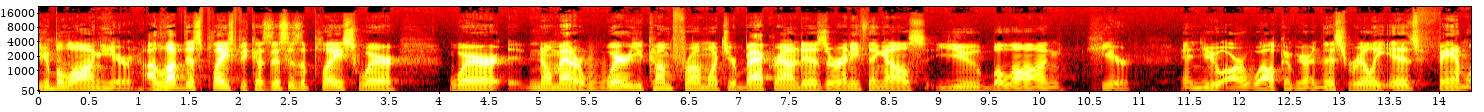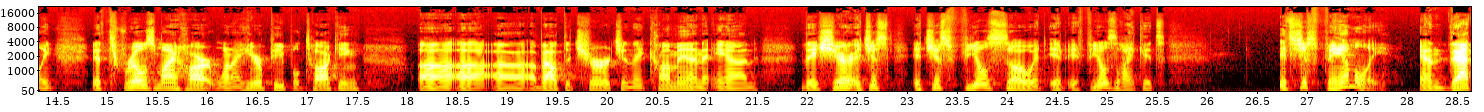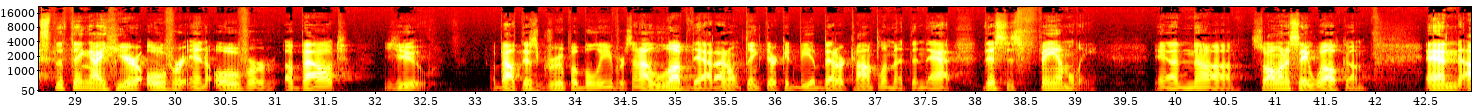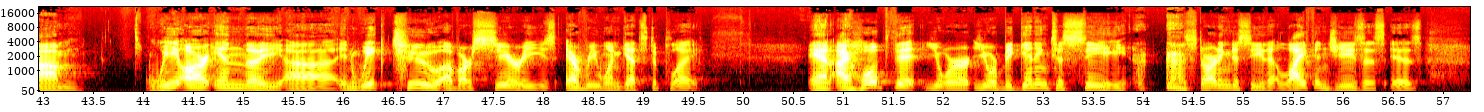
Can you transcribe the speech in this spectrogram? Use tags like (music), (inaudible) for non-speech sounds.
You belong here. I love this place because this is a place where where no matter where you come from, what your background is or anything else, you belong here and you are welcome here. And this really is family. It thrills my heart when I hear people talking uh, uh, uh, about the church and they come in and they share. It just it just feels so. It it, it feels like it's it's just family, and that's the thing I hear over and over about you. About this group of believers. And I love that. I don't think there could be a better compliment than that. This is family. And uh, so I want to say welcome. And um, we are in the uh, in week two of our series. Everyone gets to play, and I hope that you're you are beginning to see, (clears throat) starting to see that life in Jesus is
